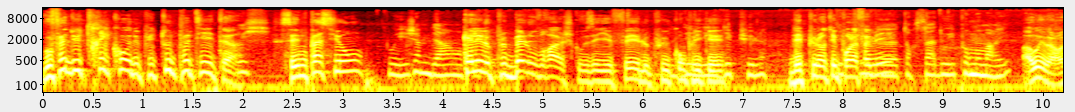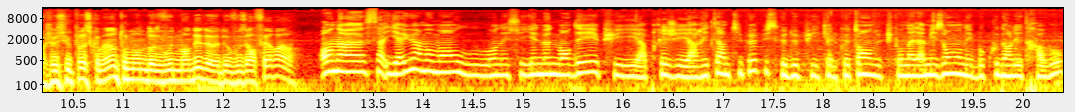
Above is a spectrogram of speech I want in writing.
Vous faites du tricot depuis toute petite. Oui. C'est une passion? Oui, j'aime bien. Quel est le plus bel ouvrage que vous ayez fait, le plus compliqué? Des, pulls. Des pulls entiers pour la famille? euh, Torsade, oui, pour mon mari. Ah oui, alors je suppose que maintenant tout le monde doit vous demander de vous en faire un. On a, ça, il y a eu un moment où on essayait de me demander, et puis après j'ai arrêté un petit peu, puisque depuis quelques temps, depuis qu'on a la maison, on est beaucoup dans les travaux.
